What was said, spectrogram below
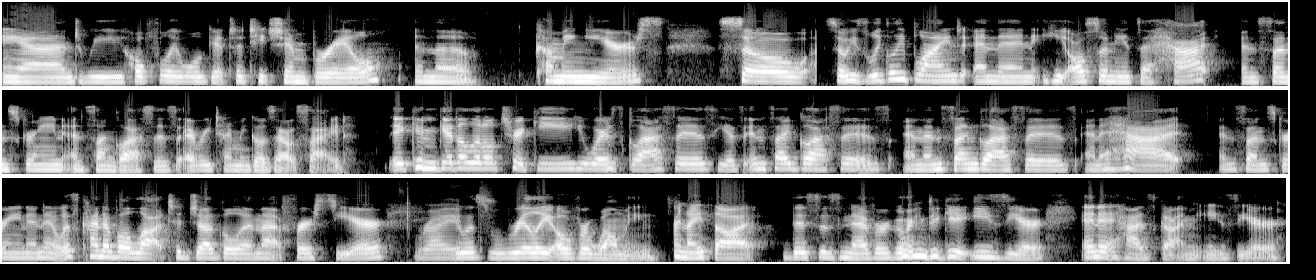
and we hopefully will get to teach him Braille in the coming years. So, so he's legally blind, and then he also needs a hat and sunscreen and sunglasses every time he goes outside. It can get a little tricky. He wears glasses. He has inside glasses, and then sunglasses and a hat and sunscreen, and it was kind of a lot to juggle in that first year. Right. It was really overwhelming. And I thought, this is never going to get easier. And it has gotten easier.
